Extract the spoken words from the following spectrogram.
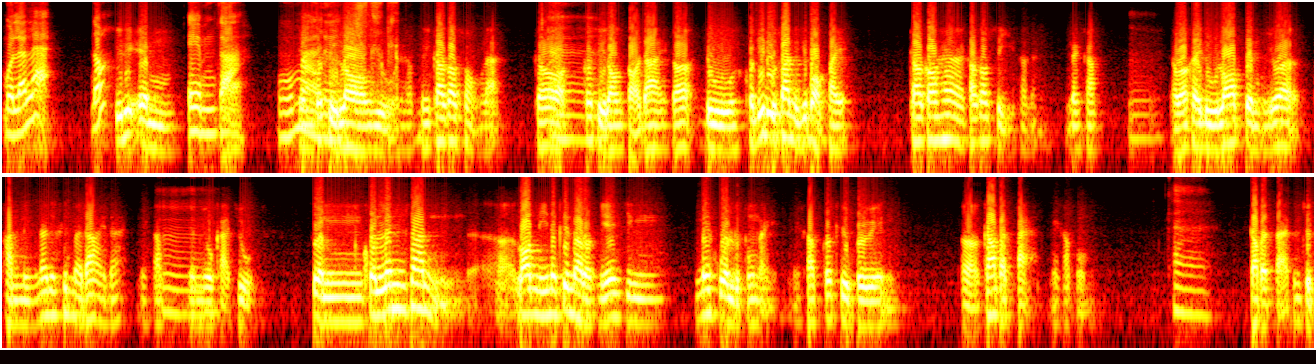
หมดแล้วแหละ เนาะที่ที่เอ็ม M จ้ะ โอ้ผมมาก็เลถือยลองอยู่นะครับมี992แล้วก็อ่าก็ถือลองต่อได้ ก็ดูคนที่ดูสั้นอย่างที่บอกไป995 994เท่านั้นนะครับอืมแต่ว่าใครดูรอบเต็มผมคิดว่าพันหนึ่งน่าจะขึ้นมาได้นะนะครับอืมยังมีโอกาสอยู่ ส่วนคนเล่นสั้นเอ่อรอบนี้นะขึ้นมาแบบนี้จริงๆไม่ควรหลุดตรงไหนนะครับ ก็คือบริเวณเอ่อ988นะครับผมค่ะ988เป็นจุด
